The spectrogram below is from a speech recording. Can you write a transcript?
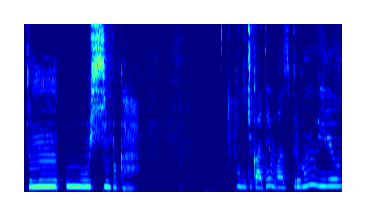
Тому усім пока. Буду чекати вас в другому відео.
